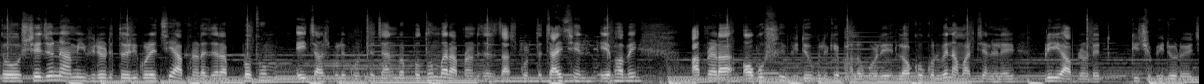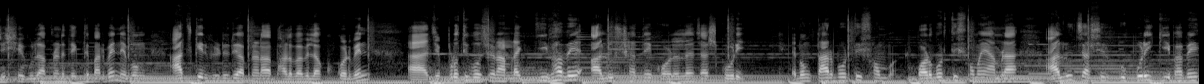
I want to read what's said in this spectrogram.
তো সেজন্য আমি ভিডিওটি তৈরি করেছি। আপনারা যারা প্রথম এই চাষগুলি করতে চান বা প্রথমবার আপনারা যারা চাষ করতে চাইছেন এভাবে, আপনারা অবশ্যই ভিডিওগুলিকে ভালো করে লক্ষ্য করবেন। আমার চ্যানেলে প্রি আপলোডেড কিছু ভিডিও রয়েছে, সেগুলো আপনারা দেখতে পারবেন এবং আজকের ভিডিওটি আপনারা ভালোভাবে লক্ষ্য করবেন যে প্রতি বছর আমরা কীভাবে আলুর সাথে করলা চাষ করি এবং পরবর্তী সম- পরবর্তী সময়ে আমরা আলু চাষের উপরেই কীভাবে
